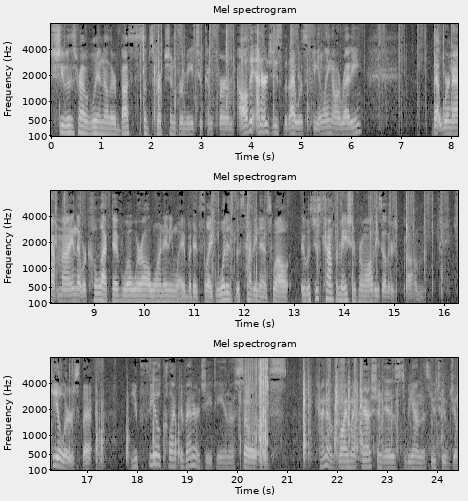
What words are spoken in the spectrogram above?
She was probably another best subscription for me to confirm all the energies that I was feeling already that were not mine, that were collective. Well, we're all one anyway, but it's like, what is this heaviness? Well, it was just confirmation from all these other um, healers that you feel collective energy, Deanna. So it's kind of why my passion is to be on this YouTube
